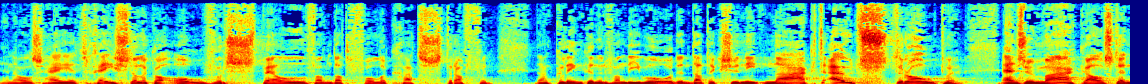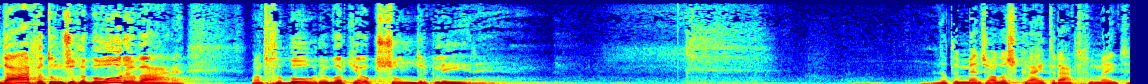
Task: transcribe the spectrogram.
En als hij het geestelijke overspel van dat volk gaat straffen, dan klinken er van die woorden dat ik ze niet naakt uitstropen en ze maken als ten dagen toen ze geboren waren. Want geboren word je ook zonder kleren. Dat een mens alles kwijtraakt, gemeente.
